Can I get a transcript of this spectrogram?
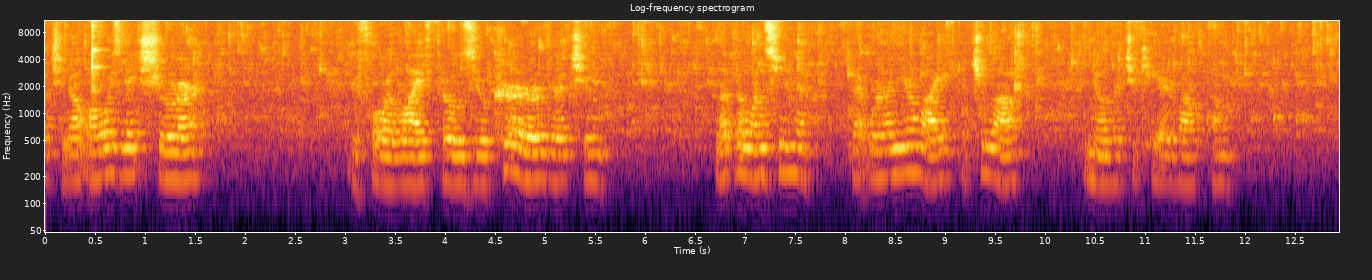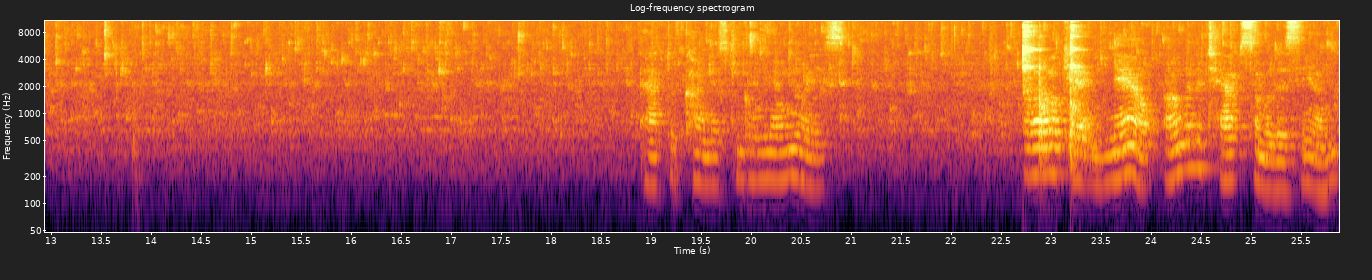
But you know, always make sure before life throws you a curve that you let the ones you know that were in your life that you love know that you cared about them. Act of kindness can go a long ways. Okay, now I'm going to tap some of this in.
